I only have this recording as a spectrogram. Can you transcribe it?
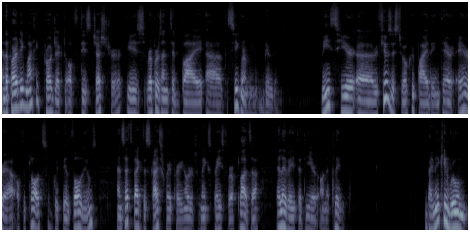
And the paradigmatic project of this gesture is represented by uh, the Seagram building. Mies here uh, refuses to occupy the entire area of the plot with built volumes and sets back the skyscraper in order to make space for a plaza elevated here on a plinth. By making room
